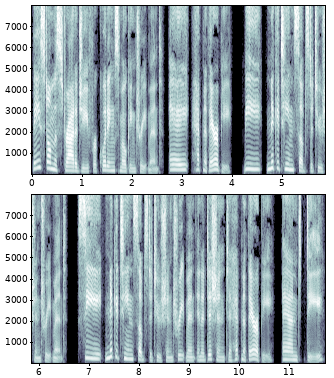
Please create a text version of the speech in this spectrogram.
based on the strategy for quitting smoking treatment A. Hypnotherapy, B. Nicotine substitution treatment, C. Nicotine substitution treatment in addition to hypnotherapy, and D.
